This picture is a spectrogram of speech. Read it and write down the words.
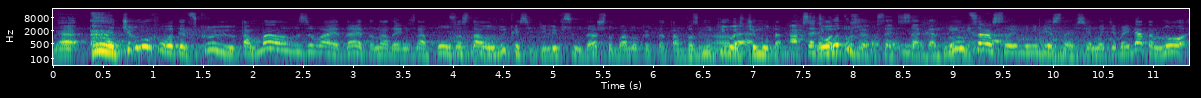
э, чернуха вот эта с кровью там мало вызывает, да, это надо, я не знаю, пол заставы выкосить или всю, да, чтобы оно как-то там возмутилось да. чему-то. А, кстати, Ну вот уже, кстати, стакан Ну, царство да. ему небесное всем этим ребятам, но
